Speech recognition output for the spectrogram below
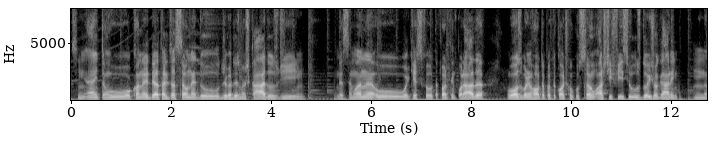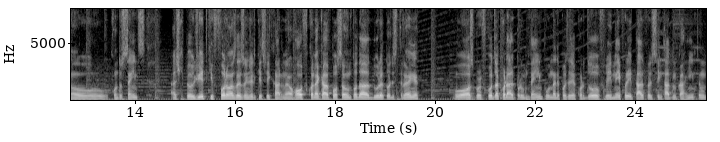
Sim, é, então, o O'Connor deu a atualização, né, do, dos jogadores machucados de dessa semana, o Wakes tá fora da temporada, o Osborne Hall tem protocolo de concussão, acho difícil os dois jogarem no, contra o Saints, acho que pelo jeito que foram as lesões, do jeito que eles ficaram, né, o Hall ficou naquela posição toda dura, toda estranha, o Osborne ficou desacordado por um tempo, né, depois ele acordou, ele nem foi deitado, foi sentado no carrinho, então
